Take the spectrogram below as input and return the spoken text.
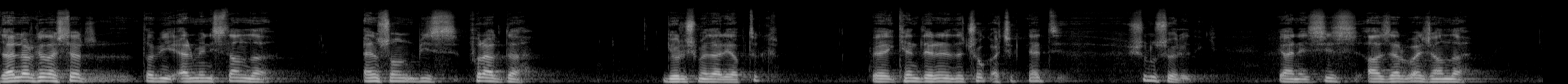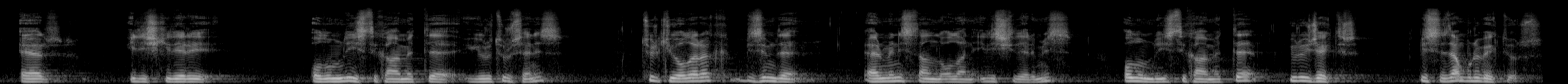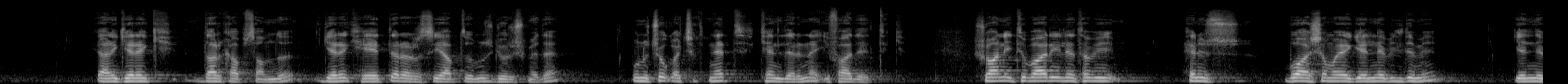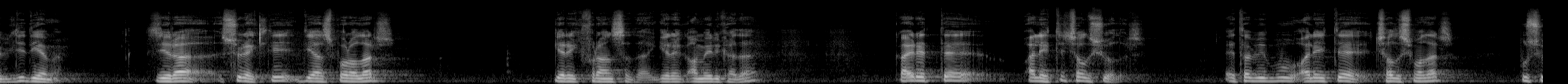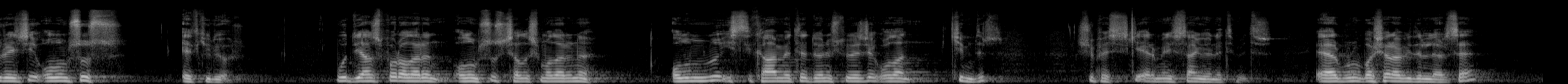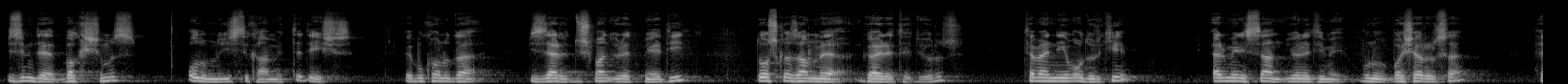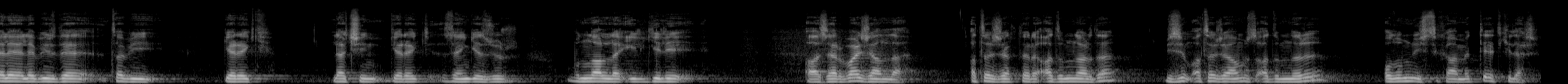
Değerli arkadaşlar, tabii Ermenistan'la en son biz Prag'da görüşmeler yaptık ve kendilerine de çok açık net şunu söyledik. Yani siz Azerbaycan'la eğer ilişkileri olumlu istikamette yürütürseniz Türkiye olarak bizim de Ermenistan'la olan ilişkilerimiz olumlu istikamette yürüyecektir. Biz sizden bunu bekliyoruz. Yani gerek dar kapsamlı, gerek heyetler arası yaptığımız görüşmede bunu çok açık net kendilerine ifade ettik. Şu an itibariyle tabii henüz bu aşamaya gelinebildi mi? Gelinebildi diyemem. Zira sürekli diasporalar gerek Fransa'da, gerek Amerika'da gayrette aleyhte çalışıyorlar. E tabi bu aleyhte çalışmalar bu süreci olumsuz etkiliyor. Bu diasporaların olumsuz çalışmalarını olumlu istikamete dönüştürecek olan kimdir? Şüphesiz ki Ermenistan yönetimidir. Eğer bunu başarabilirlerse bizim de bakışımız olumlu istikamette değişir. Ve bu konuda bizler düşman üretmeye değil, dost kazanmaya gayret ediyoruz. Temennim odur ki Ermenistan yönetimi bunu başarırsa, hele hele bir de tabii gerek Laçin, gerek Zengezur bunlarla ilgili Azerbaycan'la atacakları adımlar da bizim atacağımız adımları olumlu istikamette etkiler.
